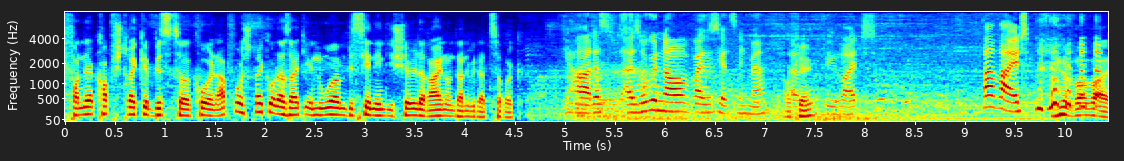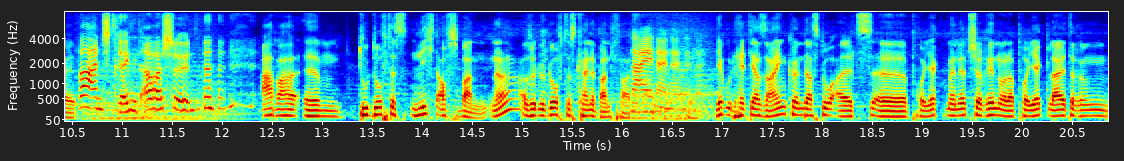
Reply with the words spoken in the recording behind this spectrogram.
von der Kopfstrecke bis zur Kohlenabfuhrstrecke oder seid ihr nur ein bisschen in die Schilde rein und dann wieder zurück? Ja, das, also genau weiß ich jetzt nicht mehr. Okay. Äh, wie weit. War weit. War weit. War anstrengend, aber schön. Aber ähm, du durftest nicht aufs Band, ne? Also du durftest keine Bandfahrt. Nein, nein, nein, nein. nein. Ja gut, hätte ja sein können, dass du als äh, Projektmanagerin oder Projektleiterin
